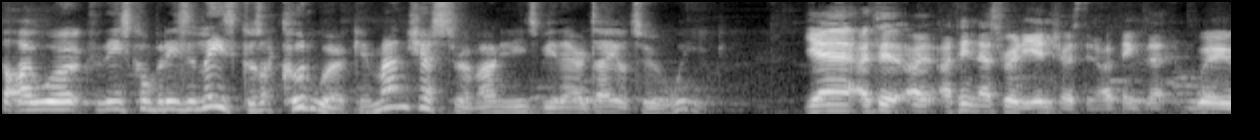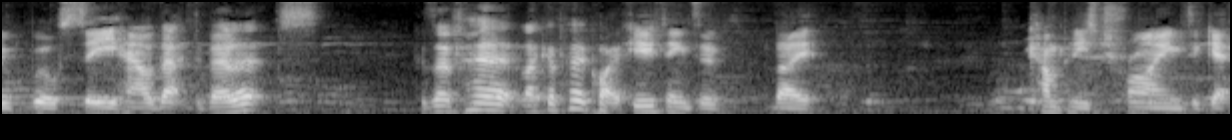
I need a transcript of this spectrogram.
that I work for these companies in Leeds because I could work in Manchester if I only need to be there a day or two a week. Yeah, I think I, think that's really interesting. I think that we will see how that develops because I've heard like I've heard quite a few things of like companies trying to get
